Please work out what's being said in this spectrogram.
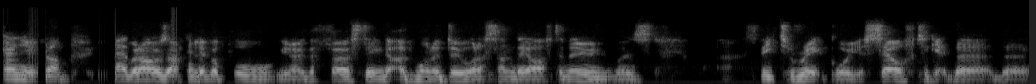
can you? When I was up in Liverpool, you know, the first thing that I'd want to do on a Sunday afternoon was speak to Rick or yourself to get the the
